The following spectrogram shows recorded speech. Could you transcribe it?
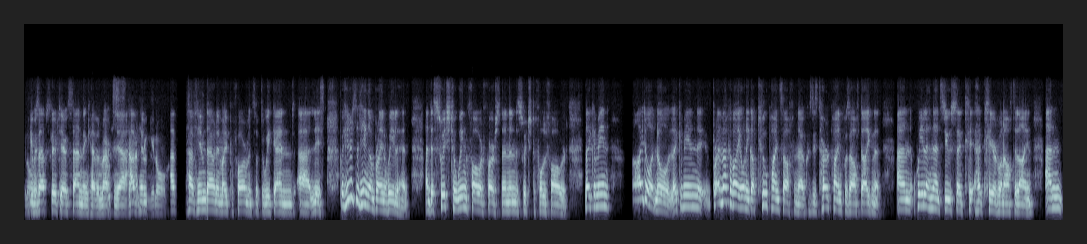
You know, He was absolutely outstanding, Kevin Martin. Yeah, have him, you know. have, have him down in my performance of the weekend uh, list. But here's the thing on Brian Whelahan and the switch to wing forward first and then the switch to full forward. Like, I mean, I don't know. Like, I mean, Brian McEvoy only got two points off him now because his third point was off Duignan. And Whelan and Deuce had, had cleared one off the line. And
